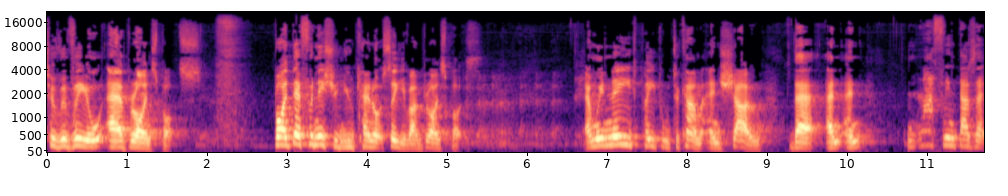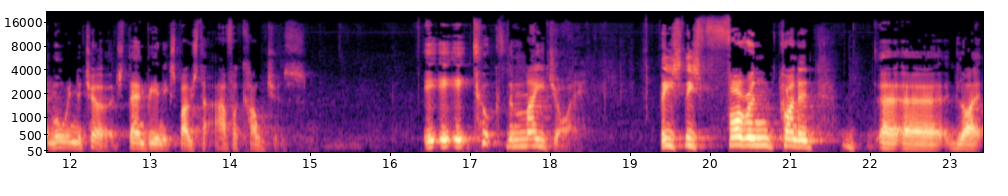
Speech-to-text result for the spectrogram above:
to reveal our blind spots. By definition, you cannot see your own blind spots. And we need people to come and show that, and, and nothing does that more in the church than being exposed to other cultures. It, it, it took the Magi, these, these foreign kind of uh, uh, like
